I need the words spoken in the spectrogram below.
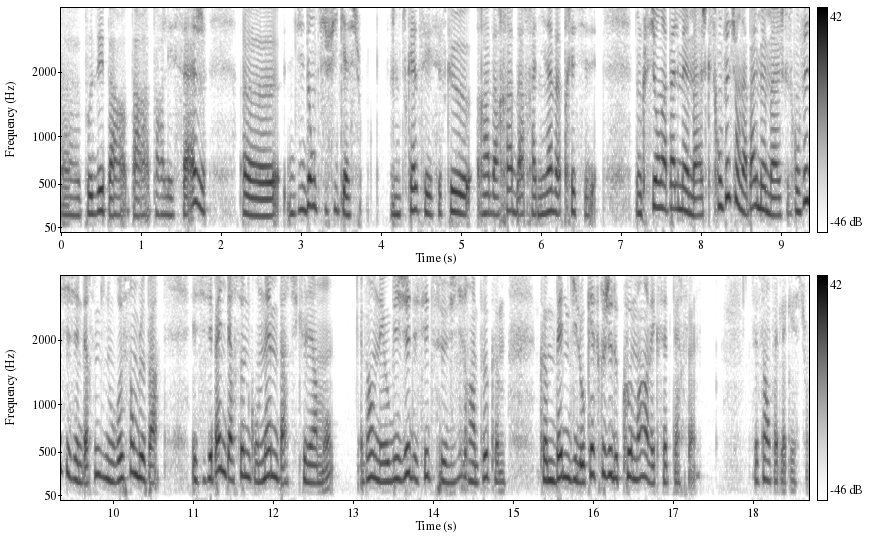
euh, posée par, par, les sages, d'identification. En tout cas, c'est ce que Ravacha Bachanina va préciser. Donc, si on n'a pas le même âge, qu'est-ce qu'on fait si on n'a pas le même âge? Qu'est-ce qu'on fait si c'est une personne qui nous ressemble pas? Et si c'est pas une personne qu'on aime particulièrement, eh ben, on est obligé d'essayer de se vivre un peu comme, comme Ben Gilo. Qu'est-ce que j'ai de commun avec cette personne? C'est ça, en fait, la question.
